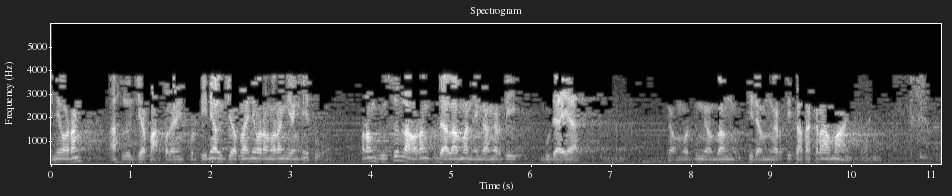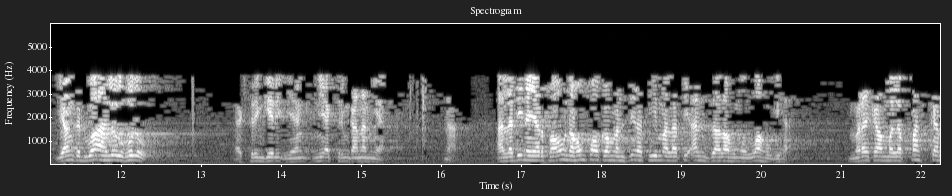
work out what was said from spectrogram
ini orang ahlu jafa. Kalau yang seperti ini ahlu ini orang-orang yang itu. Orang dusun lah, orang pedalaman yang nggak ngerti budaya. Kemudian gampang tidak mengerti tata kerama. Yang kedua ahlul hulu. Ekstrim kiri, yang ini ekstrim kanannya. Nah, alladzina yarfa'unahum fawqa manzilatihim allati anzalahumullahu biha. Mereka melepaskan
